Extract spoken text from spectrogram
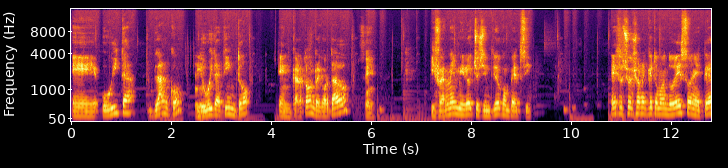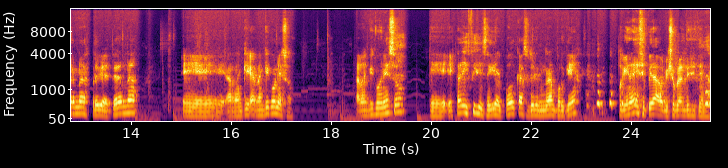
eh, uvita blanco y uvita tinto en cartón recortado Sí. y Fernet 1882 con Pepsi. Eso yo, yo arranqué tomando eso en Eternas, previa a Eterna. Eh, arranqué, arranqué con eso. Arranqué con eso. Eh, está difícil seguir el podcast, ustedes entenderán por qué. Porque nadie se esperaba que yo planteé ese tema.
